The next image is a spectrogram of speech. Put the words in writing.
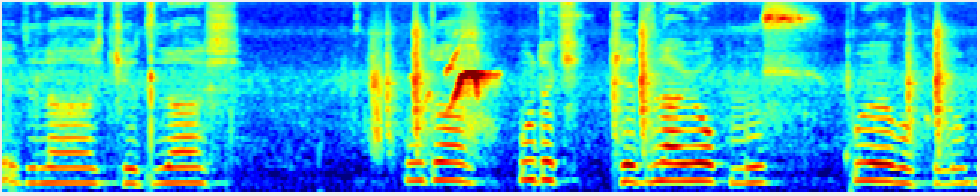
Kediler, kediler. Burada, buradaki kediler yokmuş. Buraya bakalım.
